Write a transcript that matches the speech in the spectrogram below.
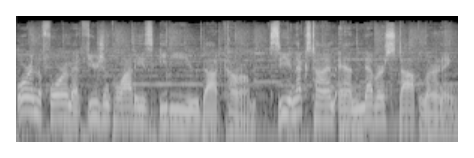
or in the forum at fusionpilatesedu.com. See you next time and never stop learning.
